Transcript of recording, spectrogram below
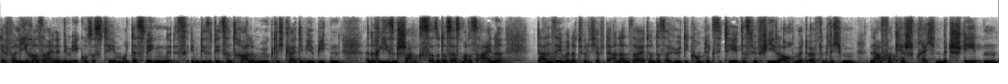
der Verlierer sein in dem Ökosystem. Und deswegen ist eben diese dezentrale Möglichkeit, die wir bieten, eine Riesenchance. Also das ist erstmal das eine. Dann sehen wir natürlich auf der anderen Seite, und das erhöht die Komplexität, dass wir viel auch mit öffentlichem Nahverkehr sprechen, mit Städten.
